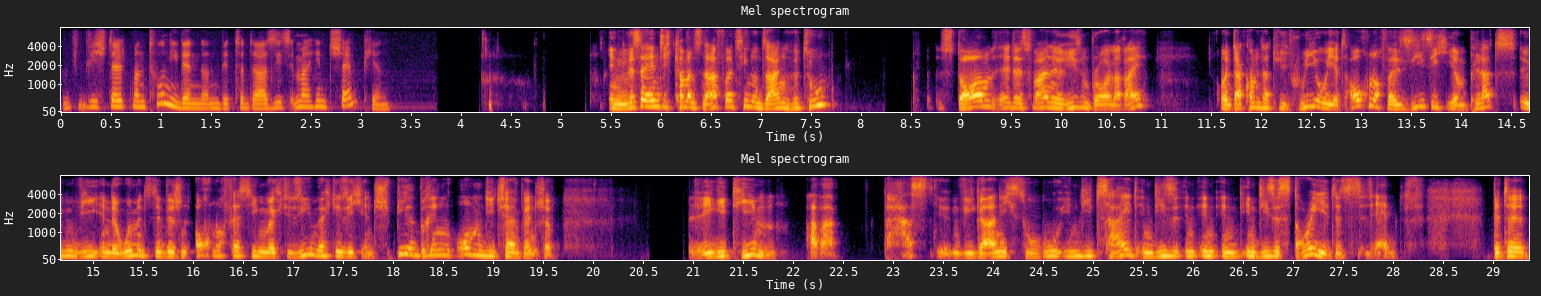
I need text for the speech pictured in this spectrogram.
wie stellt man Tony denn dann bitte da? Sie ist immerhin Champion. In gewisser Hinsicht kann man es nachvollziehen und sagen, hör zu, Storm, äh, das war eine Riesenbrawlerei. Und da kommt natürlich Rio jetzt auch noch, weil sie sich ihren Platz irgendwie in der Women's Division auch noch festigen möchte. Sie möchte sich ins Spiel bringen um die Championship. Legitim, aber passt irgendwie gar nicht so in die Zeit, in diese, in, in, in, in diese Story. Das, äh, bitte,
